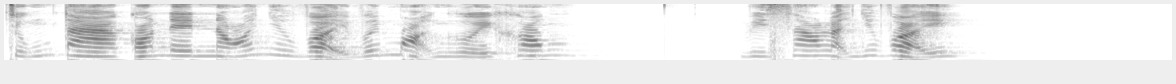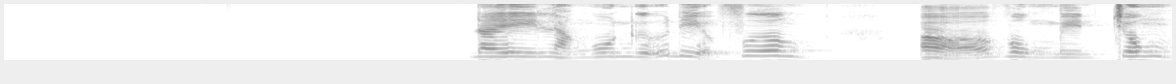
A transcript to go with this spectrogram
Chúng ta có nên nói như vậy với mọi người không? Vì sao lại như vậy? Đây là ngôn ngữ địa phương ở vùng miền Trung.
